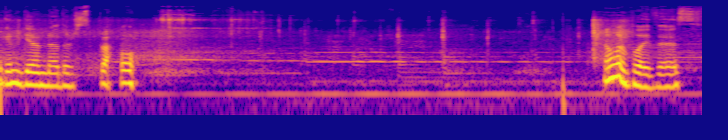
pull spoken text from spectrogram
I can get another spell. I'm gonna play this.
